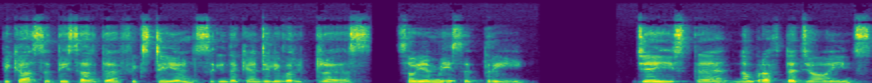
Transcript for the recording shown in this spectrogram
because these are the fixed ends in the cantilever truss. So M is 3, J is the number of the joints.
